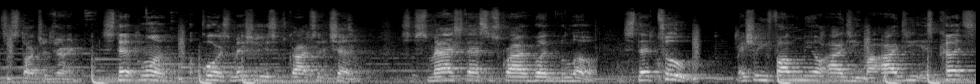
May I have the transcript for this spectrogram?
to start your journey. Step one, of course, make sure you subscribe to the channel. So smash that subscribe button below. Step two, Make sure you follow me on IG. My IG is cuts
